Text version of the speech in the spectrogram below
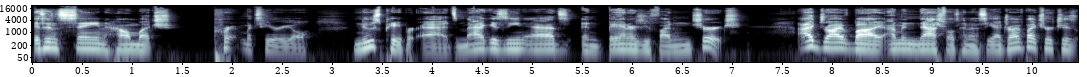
It's insane how much print material, newspaper ads, magazine ads, and banners you find in the church. I drive by, I'm in Nashville, Tennessee. I drive by churches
